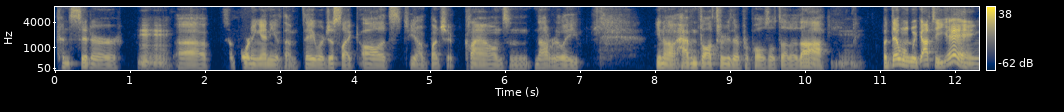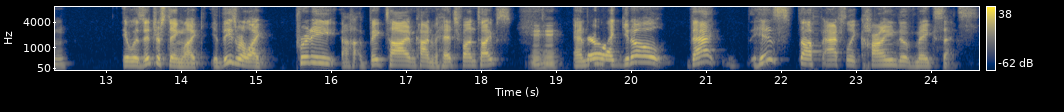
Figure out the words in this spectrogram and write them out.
consider mm-hmm. uh, supporting any of them. They were just like, oh, it's you know a bunch of clowns and not really, you know, haven't thought through their proposals, da da da. Mm-hmm. But then when we got to Yang, it was interesting. Like these were like pretty uh, big time kind of hedge fund types, mm-hmm. and they're like, you know, that his stuff actually kind of makes sense.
